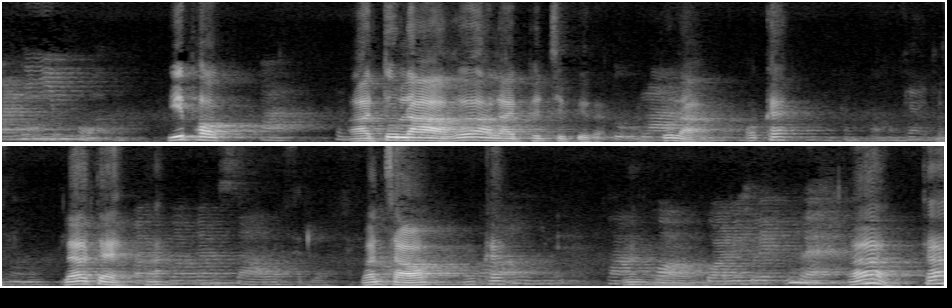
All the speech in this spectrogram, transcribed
วันที่ยี่สิบหกยี่สิบหกค่ะอ่าตุลาหรืออะไรพฤศจิกาตุลาตุลาโอเคแล้วแต่วันนะวันเสาร์วันเสาร์โอเคทางครอบครัวเล็กๆนี่แหละอ่าใช่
